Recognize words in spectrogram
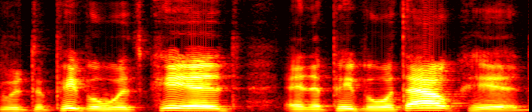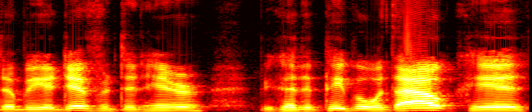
with the people with kids and the people without kids. There'll be a difference in here because the people without kids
